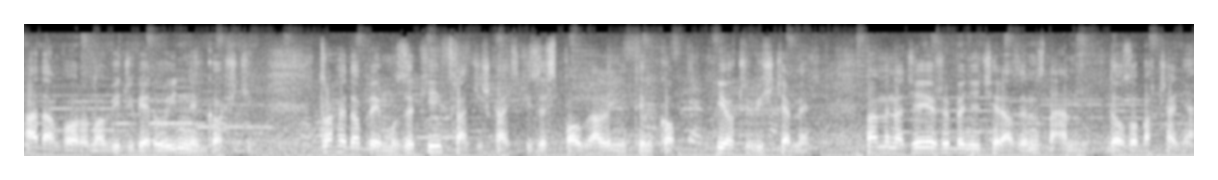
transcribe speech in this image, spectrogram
Adam Woronowicz, wielu innych gości. Trochę dobrej muzyki, franciszkański zespoły, ale nie tylko i oczywiście my. Mamy nadzieję, że będziecie razem z nami. Do zobaczenia.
